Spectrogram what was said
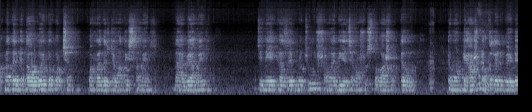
আপনাদেরকে তা অবহিত করছেন বাংলাদেশ জামাত ইসলামের নায়বে আমির, যিনি এই কাজে প্রচুর সময় দিয়েছেন, অসুস্থ হওয়া সত্ত্বেও, এমনকি হাসপাতালের বেডে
